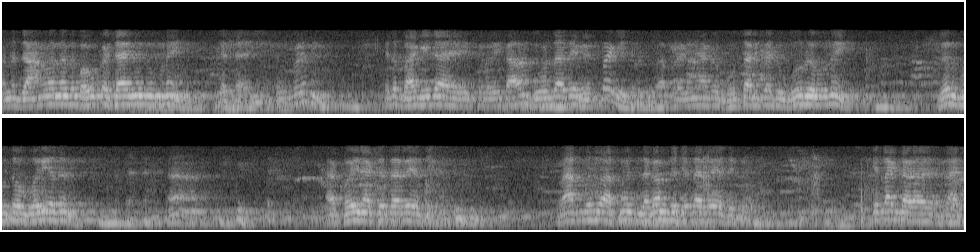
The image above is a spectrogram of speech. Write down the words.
અને જાનવરને તો બહુ કસાયનું દુઃખ નહીં. કસાયનું પડે ને? એ તો ભાગી જાય. પેલો એક આવે જોરદાર દેખે ભાગી જાય. આપણે અહીંયા આગળ ભૂતાની પેટ ઊભું રહેવું નહીં. ઘર ભૂતો ઊભો રહ્યા છે ને? હા. આ ખોઈ નાખશે ત્યારે રહે છે. રાત બધું હાથમાં જ લગામ જશે ત્યારે રહે છે કેટલાક દાડા રાત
